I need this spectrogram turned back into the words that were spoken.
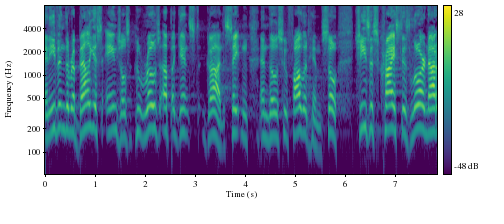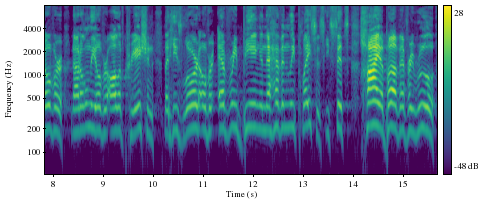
and even the rebellious angels who rose up against God, Satan and those who followed him. So Jesus Christ is Lord not over not only over all of creation, but he's Lord over every being in the heavenly places. He sits high above every rule,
